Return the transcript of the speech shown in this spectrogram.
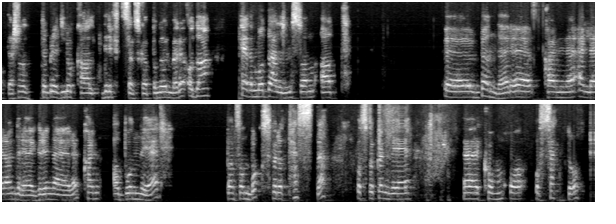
opp der, sånn at det blir et lokalt driftsselskap på Nordmøre. Og da er det modellen sånn at uh, bønder kan, eller andre grunneiere kan abonnere på en sånn boks for å teste. Og så kan vi uh, komme og, og, sette opp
